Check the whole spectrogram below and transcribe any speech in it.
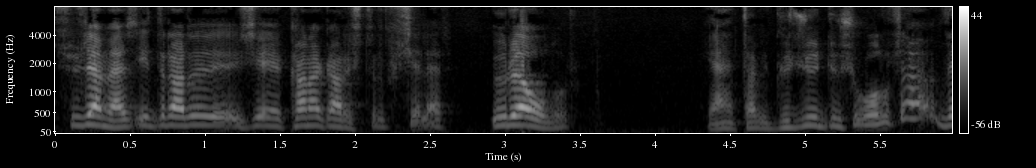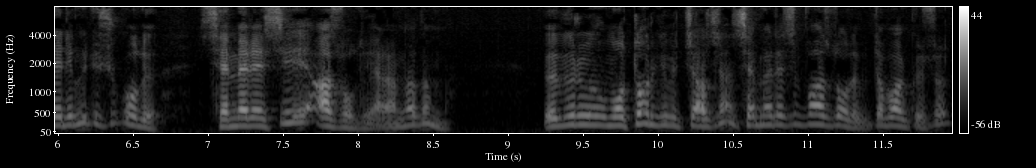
Süzemez. İdrarı şey, kana karıştırır bir şeyler. Üre olur. Yani tabii gücü düşük olursa verimi düşük oluyor. Semeresi az oluyor anladın mı? Öbürü motor gibi çalışan semeresi fazla oluyor. Bir bakıyorsun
